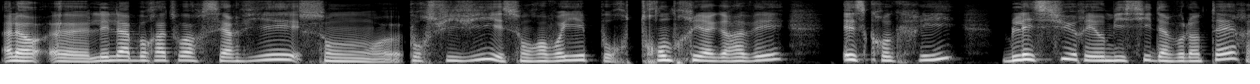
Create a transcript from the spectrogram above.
Alors, euh, les laboratoires Servier sont euh, poursuivis et sont renvoyés pour tromperie aggravée, escroquerie, blessure et homicide involontaire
